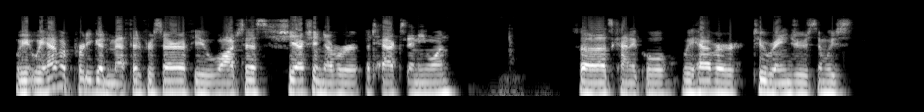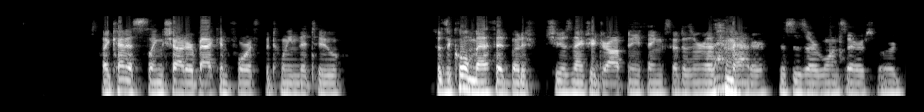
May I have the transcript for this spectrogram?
we we have a pretty good method for Sara. If you watch this, she actually never attacks anyone. So that's kind of cool. We have our two rangers, and we just like kind of slingshot her back and forth between the two. So it's a cool method, but she doesn't actually drop anything, so it doesn't really matter. This is our one Sara sword.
